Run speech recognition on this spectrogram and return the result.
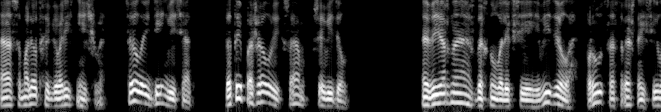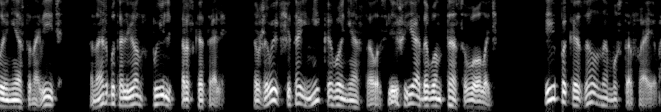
А о самолетах и говорить нечего. Целый день висят. Да ты, пожалуй, сам все видел. Верно, вздохнул Алексей, видел, пруд со страшной силой не остановить. Наш батальон в пыль раскатали. В живых, считай, никого не осталось, лишь я да вон та сволочь. И показал на Мустафаева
